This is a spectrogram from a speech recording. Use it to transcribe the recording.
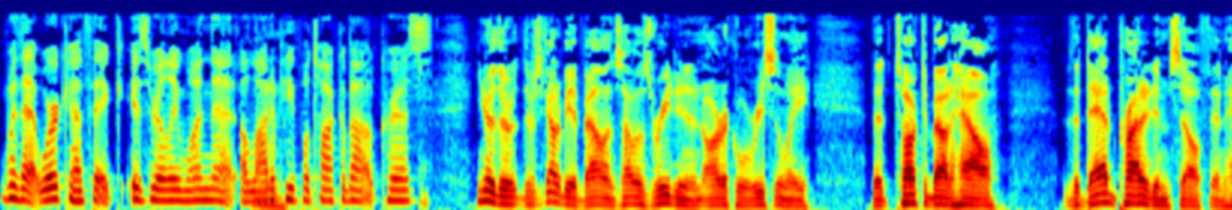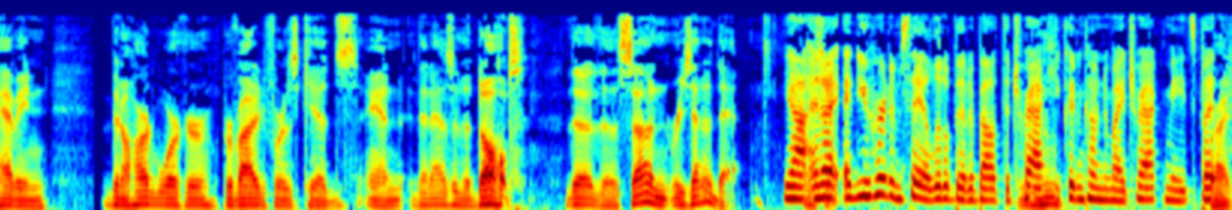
Well, that work ethic is really one that a lot mm. of people talk about, Chris. You know, there, there's got to be a balance. I was reading an article recently that talked about how the dad prided himself in having been a hard worker, provided for his kids, and then as an adult, the the son resented that. Yeah, and, I, and you heard him say a little bit about the track. Mm-hmm. He couldn't come to my track meets, but right.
